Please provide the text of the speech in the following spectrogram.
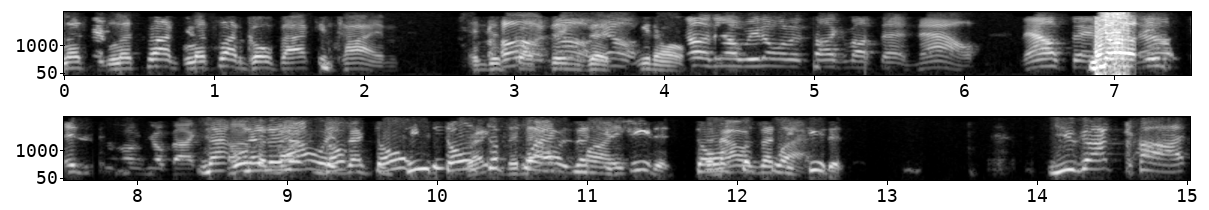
let's it. let's not let's not go back in time and oh, discuss Oh, things that no. you know. No, no, we don't want to talk about that now. Now, Sam, No, now it- it- we're going to go back. Now- Well, to the no, no, now don't- is that don't- you cheated, don't right? the deflect, now is Mike. you cheated. Don't the now is that you cheated. You got caught.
